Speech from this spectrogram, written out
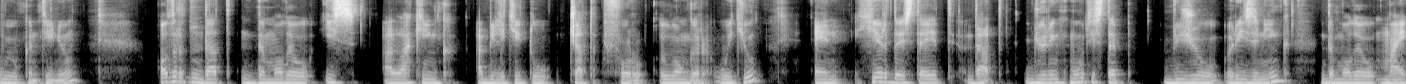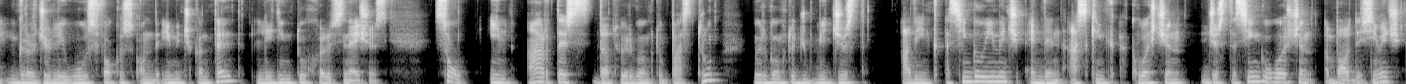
will continue. Other than that, the model is lacking ability to chat for longer with you. And here they state that during multi-step visual reasoning, the model might gradually lose focus on the image content, leading to hallucinations. So, in our tests that we're going to pass through, we're going to be just adding a single image and then asking a question, just a single question about this image.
